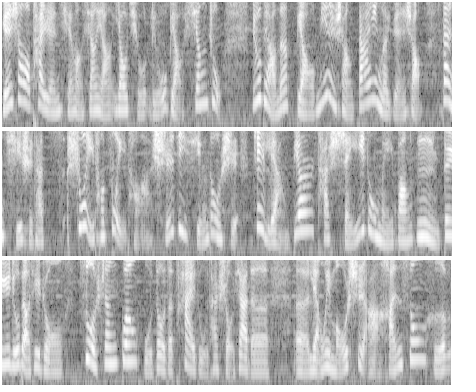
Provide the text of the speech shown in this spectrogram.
袁绍派人前往襄阳，要求刘表相助。刘表呢，表面上答应了袁绍，但其实他说一套做一套啊，实际行动是这两边儿他谁都没帮。嗯，对于刘表这种坐山观虎斗的态度，他手下的呃两位谋士啊，韩松和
